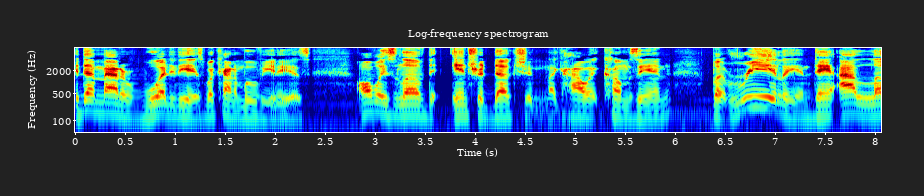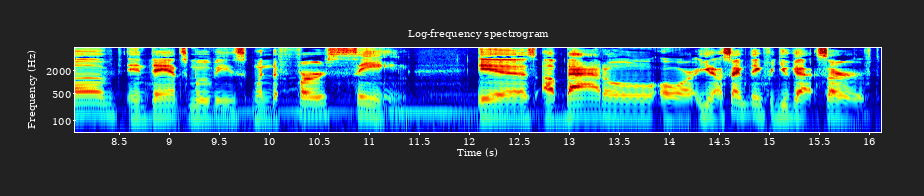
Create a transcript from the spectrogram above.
it doesn't matter what it is, what kind of movie it is. always love the introduction, like how it comes in. But really, in dance, I loved in dance movies when the first scene is a battle, or you know, same thing for you got served.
